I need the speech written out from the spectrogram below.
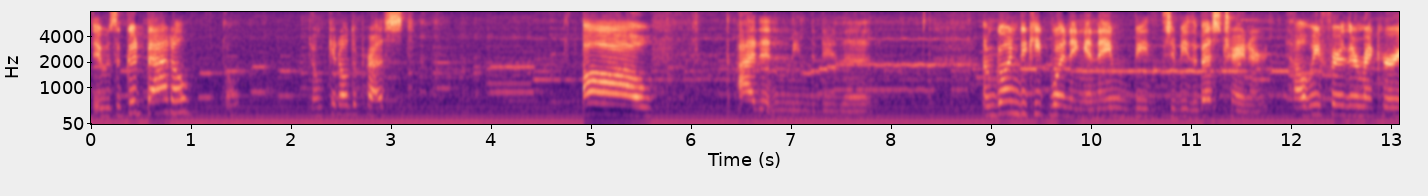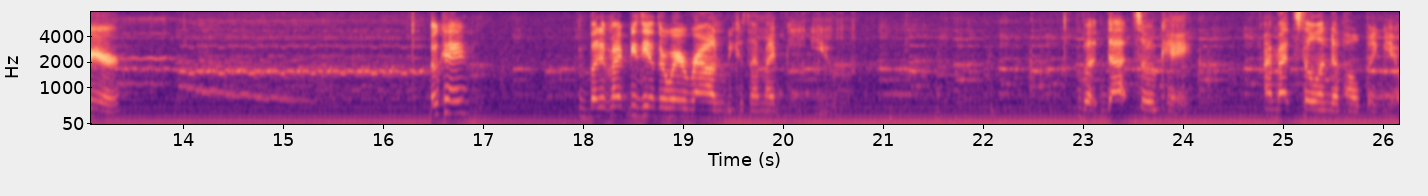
it was a good battle. Don't don't get all depressed. Oh, I didn't mean to do that. I'm going to keep winning and aim be, to be the best trainer. Help me further my career. Okay. But it might be the other way around because I might beat you. But that's okay. I might still end up helping you.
